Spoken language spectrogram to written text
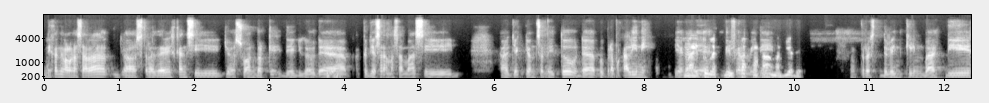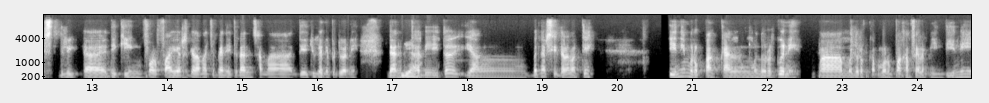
ini kan kalau nggak salah uh, kan si Joe Swanberg ya, dia juga udah kerja sama sama si uh, Jack Johnson itu udah beberapa kali nih, ya nah kan itu ya di film ini. sama dia deh Terus Drinking Buddies, uh, The King for Fire segala macam kan itu kan sama dia juga nih berdua nih. Dan Iya. tadi itu yang benar sih dalam arti ini merupakan menurut gue nih uh, menurut merupakan film indie nih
